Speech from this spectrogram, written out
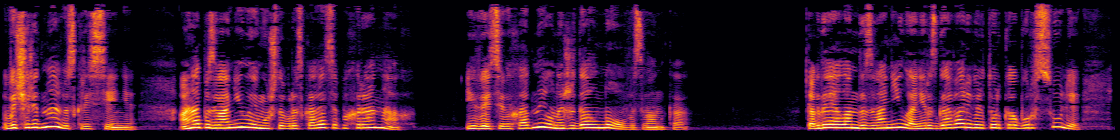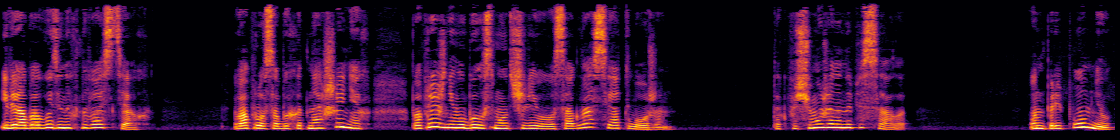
В очередное воскресенье она позвонила ему, чтобы рассказать о похоронах, и в эти выходные он ожидал нового звонка. Когда Иоланда звонила, они разговаривали только об Урсуле или об обыденных новостях. Вопрос об их отношениях по-прежнему был с молчаливого согласия отложен. Так почему же она написала? Он припомнил,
